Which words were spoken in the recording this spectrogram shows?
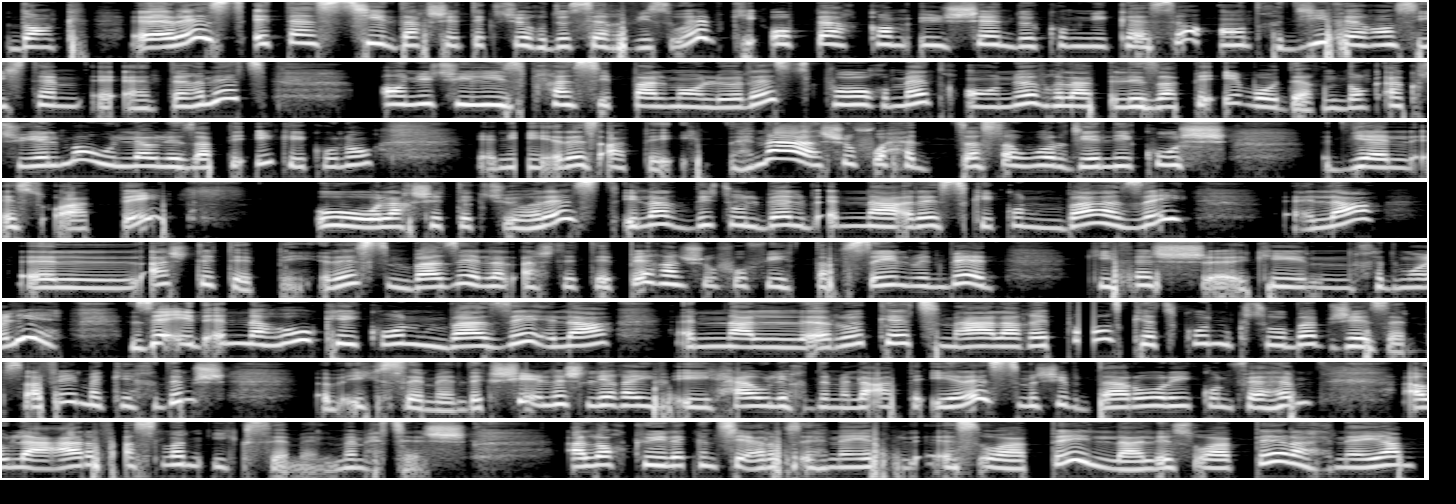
Donc, REST est un style d'architecture de service web qui opère comme une chaîne de communication entre différents systèmes et Internet on utilise principalement le REST pour mettre en œuvre la, les API modernes donc actuellement ولاو les API كيكونوا يعني REST API هنا شوف واحد التصور ديال لي كوش ديال اس او بي و لاركتيكتور ريست الا رديتو البال بان ريست كيكون بازي على ال HTTP REST basé على ال HTTP غنشوفو فيه التفصيل من بعد كيفاش كنخدموا عليه. زائد أنه كيكون basé على أن ال requête مع la réponse كتكون مكتوبة ب JSON. صافي ما كيخدمش XML. داكشي علاش اللي غيحاول يخدم على API REST ماشي بالضروري يكون فاهم أو لا عارف أصلا XML ما محتاجش. alors que إلا كنتي عرفت هنايا في ال SOAP لا الاس أو بي راه هنايا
